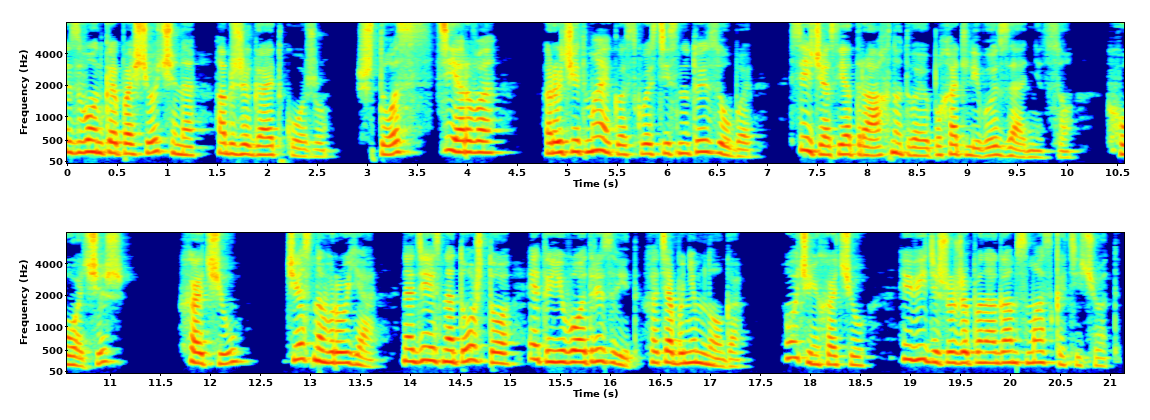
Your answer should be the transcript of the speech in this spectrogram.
Звонкая пощечина обжигает кожу. «Что, стерва?» – рычит Майкла сквозь стиснутые зубы. «Сейчас я трахну твою похотливую задницу. Хочешь?» «Хочу». Честно вру я, надеясь на то, что это его отрезвит, хотя бы немного. «Очень хочу. И видишь, уже по ногам смазка течет».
